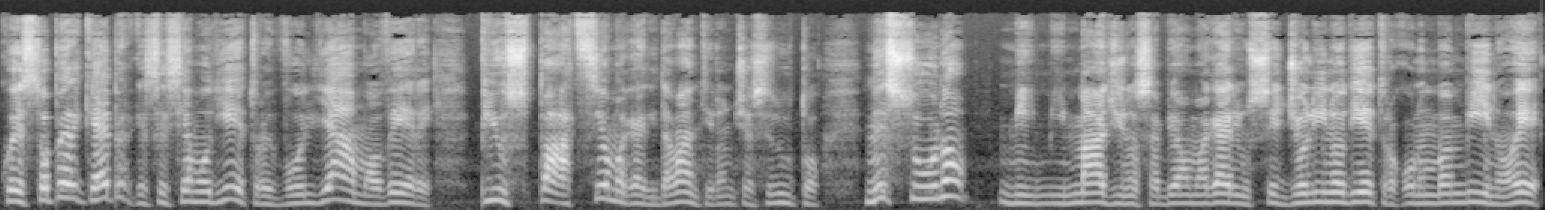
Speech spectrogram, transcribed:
Questo perché? Perché se siamo dietro e vogliamo avere più spazio, magari davanti non c'è seduto nessuno, mi, immagino se abbiamo magari un seggiolino dietro con un bambino e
